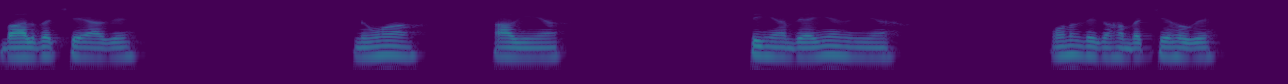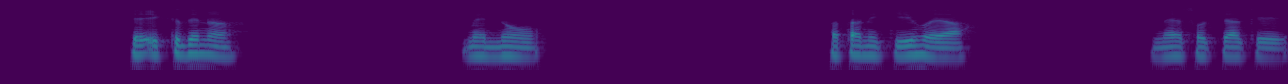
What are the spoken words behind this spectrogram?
ਬਾਲ ਬੱਚੇ ਆ ਗਏ, ਨੂੰਹਾਂ ਆ ਗਈਆਂ, ਧੀਆਂ ਵਿਆਹੀਆਂ ਗਈਆਂ, ਉਹਨਾਂ ਦੇ ਗਾਹਾਂ ਬੱਚੇ ਹੋ ਗਏ। ਤੇ ਇੱਕ ਦਿਨ ਮੈਨੂੰ ਪਤਾ ਨਹੀਂ ਕੀ ਹੋਇਆ। ਮੈਂ ਸੋਚਿਆ ਕਿ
